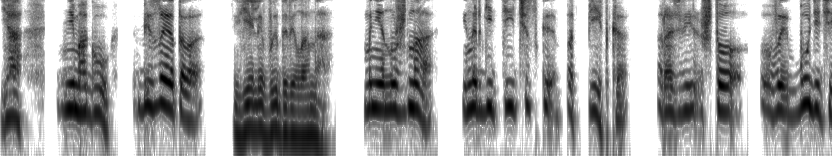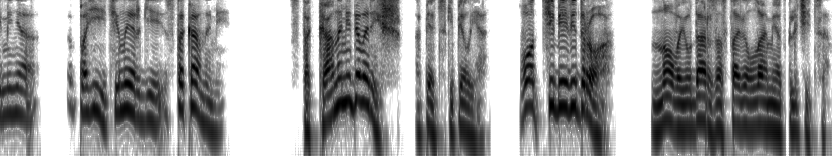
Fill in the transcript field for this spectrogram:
«Я не могу без этого!» — еле выдавила она. «Мне нужна энергетическая подпитка. Разве что вы будете меня поить энергией стаканами?» «Стаканами, говоришь?» — опять вскипел я. «Вот тебе ведро!» Новый удар заставил Лами отключиться.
